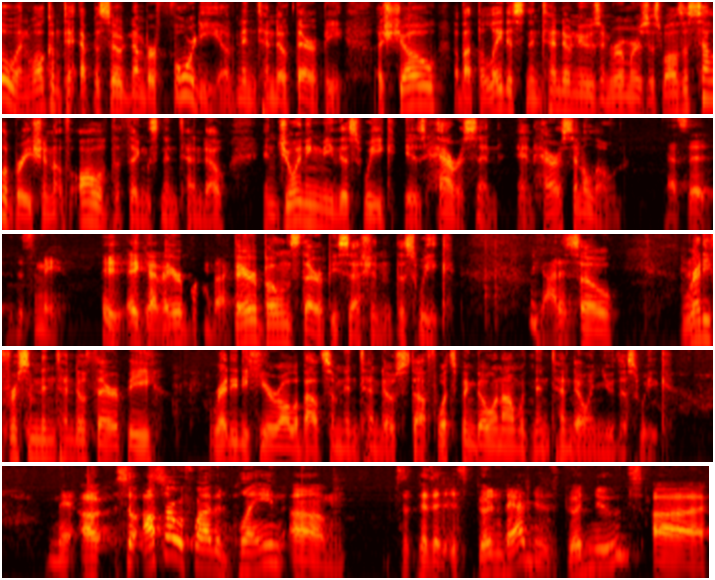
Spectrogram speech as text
Hello, and welcome to episode number 40 of Nintendo Therapy, a show about the latest Nintendo news and rumors, as well as a celebration of all of the things Nintendo. And joining me this week is Harrison, and Harrison alone. That's it. This is me. Hey, hey, Kevin. Bare, Welcome back. bare bones therapy session this week. We got it. So, ready for some Nintendo therapy, ready to hear all about some Nintendo stuff. What's been going on with Nintendo and you this week? Man, uh, so I'll start with what I've been playing. Um, because it's good and bad news. Good news. Uh,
